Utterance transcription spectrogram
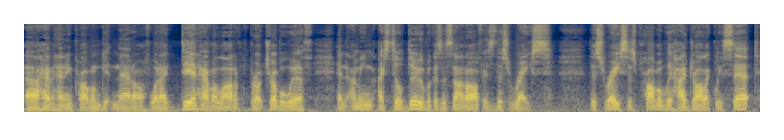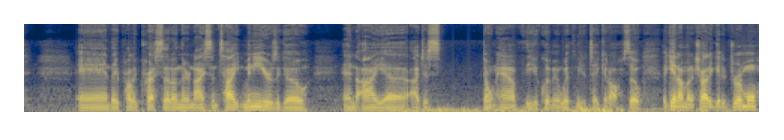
uh, I haven't had any problem getting that off. What I did have a lot of trouble with, and I mean, I still do because it's not off, is this race. This race is probably hydraulically set, and they probably pressed that on there nice and tight many years ago, and I, uh, I just don't have the equipment with me to take it off. So again, I'm going to try to get a Dremel,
